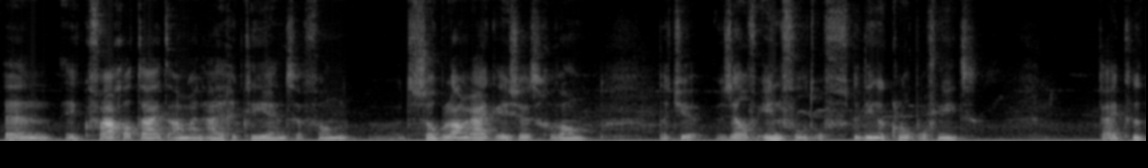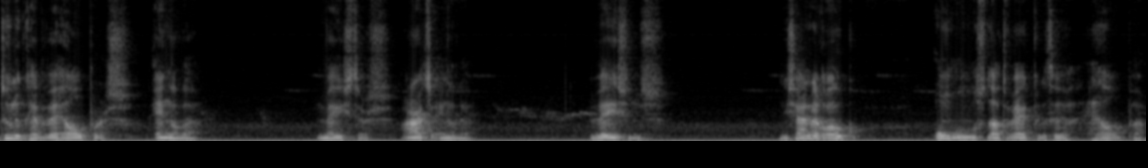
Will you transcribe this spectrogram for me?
En ik vraag altijd aan mijn eigen cliënten van, zo belangrijk is het gewoon dat je zelf invoelt of de dingen kloppen of niet. Kijk, natuurlijk hebben we helpers, engelen, meesters, aartsengelen, wezens. Die zijn er ook om ons daadwerkelijk te helpen.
